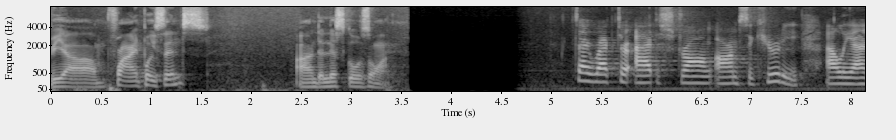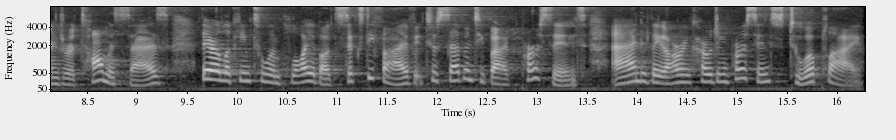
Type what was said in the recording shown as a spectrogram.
we um, find persons, and the list goes on. Director at Strong Arm Security, Alejandra Thomas says they are looking to employ about 65 to 75 persons and they are encouraging persons to apply.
